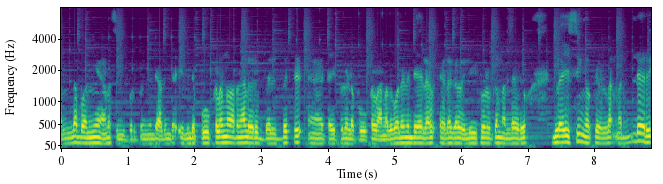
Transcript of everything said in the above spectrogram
നല്ല ഭംഗിയാണ് സിംഗപ്പൂർ പിങ്കിന്റെ. അതിന്റെ ഇതിന്റെ പൂക്കളെന്ന് പറഞ്ഞാൽ ഒരു വെൽബറ്റ് ടൈപ്പിലുള്ള പൂക്കളാണ്. അതുപോലെ ഇതിന്റെ ഇല ഇലകൾ ലീഫുകൾക്ക് നല്ലൊരു ഗ്ലേസിംഗ് ഒക്കെയുള്ള നല്ലൊരു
